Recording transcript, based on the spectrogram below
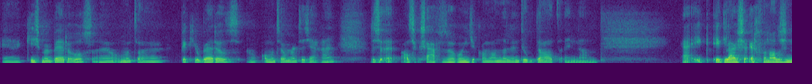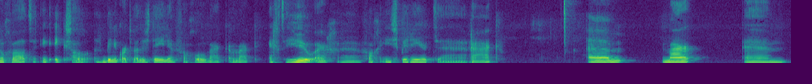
uh, kies mijn battles, uh, om het, uh, pick your battles, om het zo maar te zeggen. Dus als ik s'avonds een rondje kan wandelen, doe ik dat. En dan, ja, ik, ik luister echt van alles en nog wat. Ik, ik zal binnenkort wel eens delen van goh, waar, ik, waar ik echt heel erg van geïnspireerd raak. Um, maar um,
